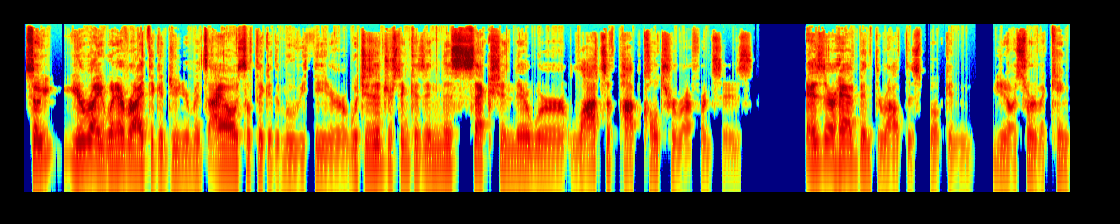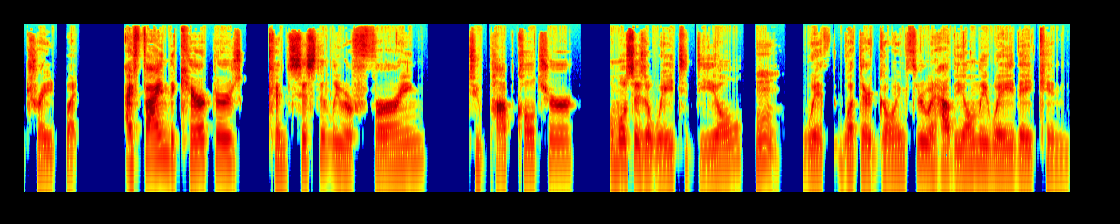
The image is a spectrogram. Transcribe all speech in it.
so you're right. Whenever I think of Junior Mints, I also think of the movie theater, which is interesting because in this section there were lots of pop culture references, as there have been throughout this book, and you know, sort of a king trait. But I find the characters consistently referring to pop culture almost as a way to deal Hmm. with what they're going through, and how the only way they can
